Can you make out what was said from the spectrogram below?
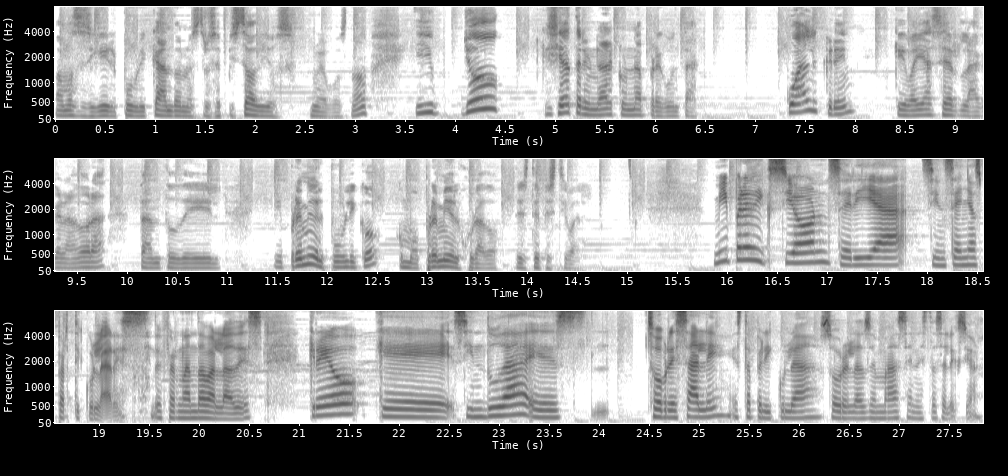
vamos a seguir publicando nuestros episodios nuevos, ¿no? Y yo quisiera terminar con una pregunta. ¿Cuál creen que vaya a ser la ganadora tanto del eh, premio del público como premio del jurado de este festival? Mi predicción sería Sin señas particulares de Fernanda Balades. Creo que sin duda es sobresale esta película sobre las demás en esta selección.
